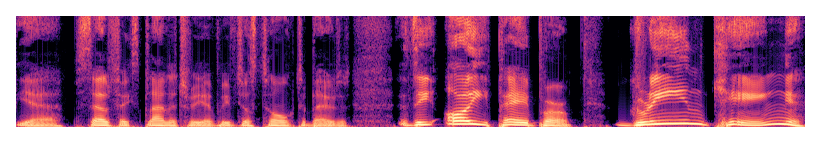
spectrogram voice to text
yeah, self explanatory. We've just talked about it. The eye paper, Green King.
